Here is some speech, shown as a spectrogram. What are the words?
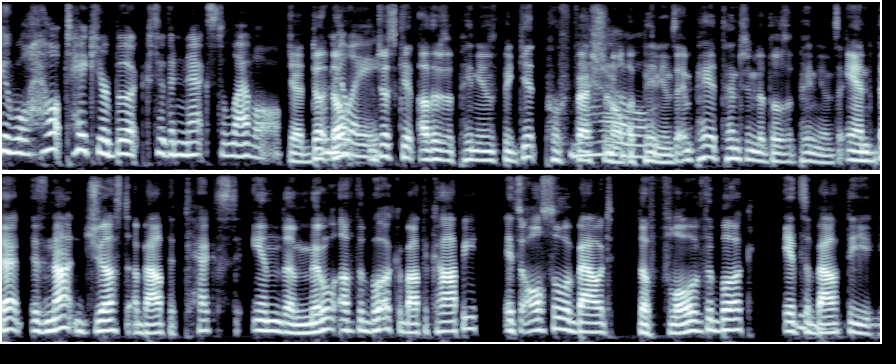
who will help take your book to the next level. Yeah, do, Really. don't just get others' opinions, but get professional No. opinions and pay attention to those opinions. And that is not just about the text in the middle of the book, about the copy. It's also about the flow of the book. It's Mhm. about the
